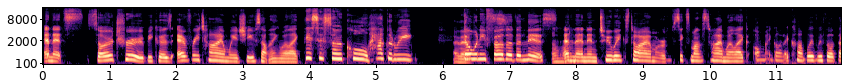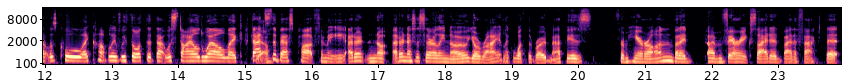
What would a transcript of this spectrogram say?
And it's so true because every time we achieve something, we're like, this is so cool. How could we go any further than this? Mhm. And then in two weeks' time or six months' time, we're like, oh my God, I can't believe we thought that was cool. I can't believe we thought that that was styled well. Like, that's Yeah. the best part for me. I don't know, I don't necessarily know, you're right, like what the roadmap is from here on, but I, I'm very excited by the fact that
